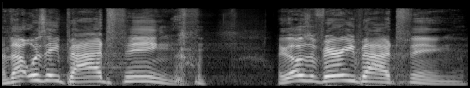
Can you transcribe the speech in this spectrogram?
And that was a bad thing. like, that was a very bad thing.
